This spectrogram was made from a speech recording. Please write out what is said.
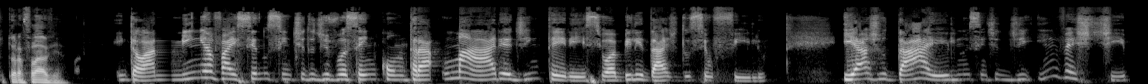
Doutora Flávia. Então, a minha vai ser no sentido de você encontrar uma área de interesse ou habilidade do seu filho e ajudar ele no sentido de investir,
